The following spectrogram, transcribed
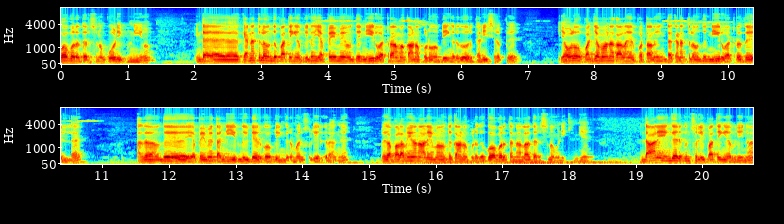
கோபுர தரிசனம் கோடி புண்ணியம். இந்த கிணத்துல வந்து பார்த்தீங்க அப்படின்னா எப்பயுமே வந்து நீர் வற்றாமல் காணப்படும் அப்படிங்கிறது ஒரு தனி சிறப்பு. எவ்வளோ பஞ்சமான காலம் ஏற்பட்டாலும் இந்த கிணத்துல வந்து நீர் வற்றதே இல்லை. அதை வந்து எப்பயுமே தண்ணி இருந்துக்கிட்டே இருக்கும் அப்படிங்கிற மாதிரி சொல்லியிருக்கிறாங்க. மிக பழமையான ஆலயமாக வந்து காணப்படுது. கோபுரத்தை நல்லா தரிசனம் பண்ணிக்கிங்க. இந்த ஆலயம் எங்கே இருக்குன்னு சொல்லி பார்த்தீங்க அப்படின்னா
